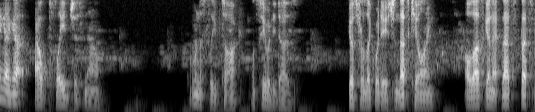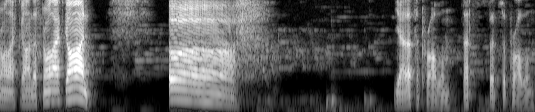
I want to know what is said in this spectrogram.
Think I got outplayed just now. I'm gonna sleep talk. Let's see what he does. He goes for liquidation. That's killing. Oh, that's gonna. That's that's Snorlax gone. That's Snorlax gone. Ugh. Yeah, that's a problem. That's that's a problem.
